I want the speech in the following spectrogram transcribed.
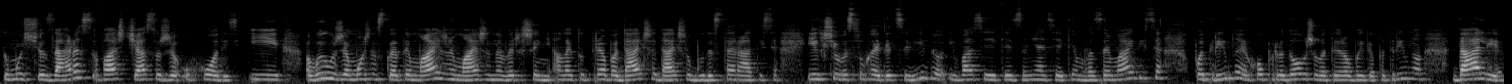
Тому що зараз ваш час уже уходить, і ви вже можна сказати майже майже на вершині. Але тут треба далі, далі буде старатися. І якщо ви слухаєте це відео і у вас є якесь заняття, яким ви займаєтеся, потрібно його продовжувати робити. Потрібно далі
